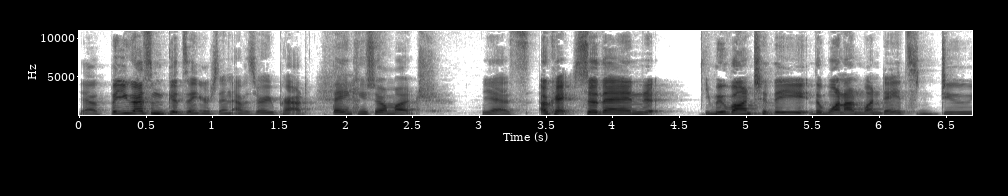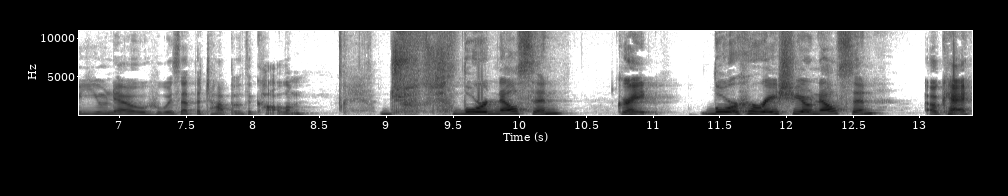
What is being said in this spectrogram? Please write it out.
Yeah. But you got some good singers in. I was very proud. Thank you so much. Yes. Okay. So then you move on to the the one-on-one dates. Do you know who was at the top of the column? Lord Nelson, Great. Lord Horatio Nelson. Okay.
